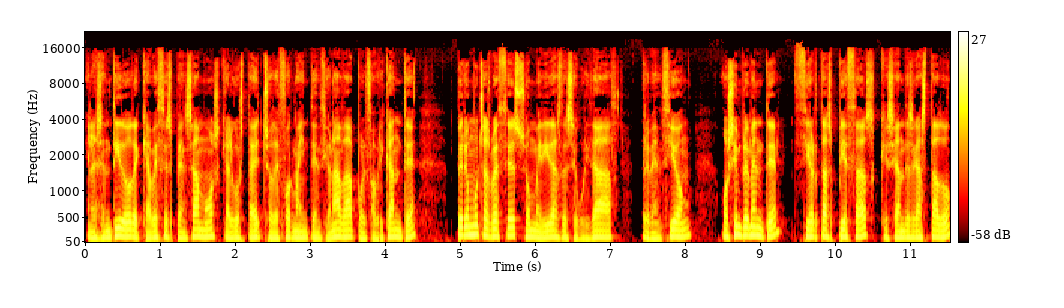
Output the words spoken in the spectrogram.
en el sentido de que a veces pensamos que algo está hecho de forma intencionada por el fabricante, pero muchas veces son medidas de seguridad, prevención o simplemente ciertas piezas que se han desgastado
